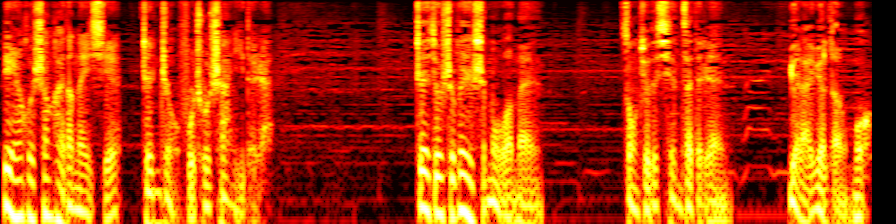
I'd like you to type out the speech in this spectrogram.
必然会伤害到那些真正付出善意的人。这就是为什么我们总觉得现在的人越来越冷漠。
